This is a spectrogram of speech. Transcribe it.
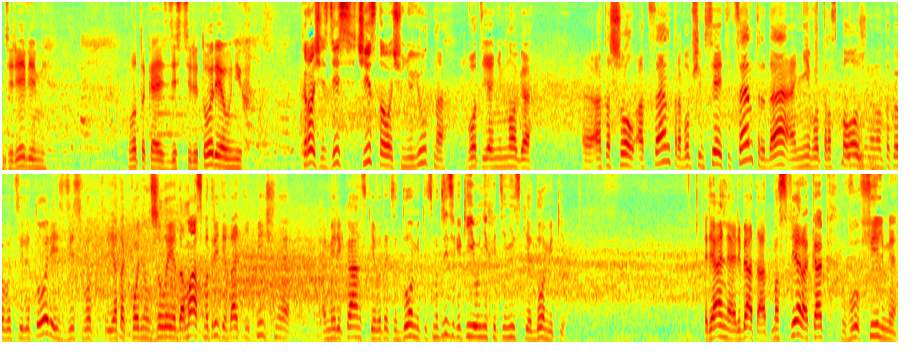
деревьями. Вот такая здесь территория у них. Короче, здесь чисто, очень уютно. Вот я немного э, отошел от центра. В общем, все эти центры, да, они вот расположены на такой вот территории. Здесь вот, я так понял, жилые дома. Смотрите, да, типичные американские вот эти домики. Смотрите, какие у них эти низкие домики. Реально, ребята, атмосфера как в фильме.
